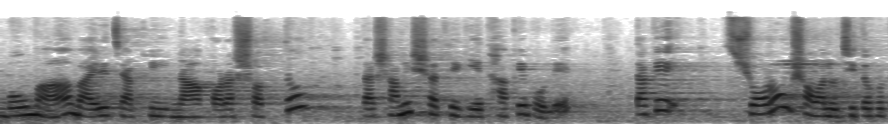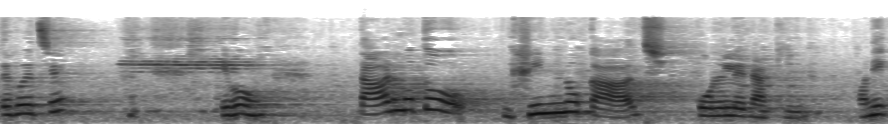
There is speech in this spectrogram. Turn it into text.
বৌমা বাইরে চাকরি না করা সত্ত্বেও তার স্বামীর সাথে গিয়ে থাকে বলে তাকে চরম সমালোচিত হতে হয়েছে। এবং তার মতো ঘৃণ্য কাজ করলে নাকি অনেক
